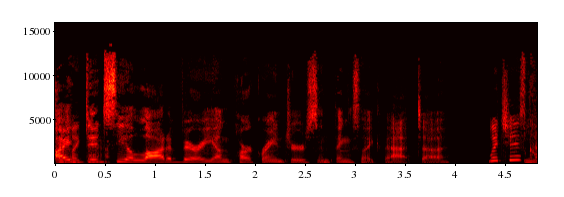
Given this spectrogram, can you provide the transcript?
I like did that. see a lot of very young park rangers and things like that. Uh, which is you know,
